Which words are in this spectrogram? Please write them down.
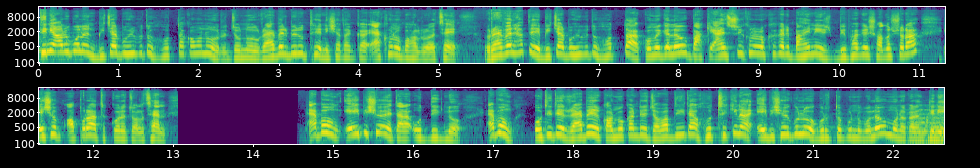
তিনি আরও বলেন, বিচার বহির্ভূত হত্যা কমানোর জন্য র্যাবের বিরুদ্ধে নিষেধাজ্ঞা এখনও বহাল রয়েছে। র্যাবের হাতে বিচার বহির্ভূত হত্যা কমে গেলেও বাকি আইন শৃঙ্খলা রক্ষাকারী বাহিনীর বিভাগের সদস্যরা এসব অপরাধ করে চলেছেন। এবং এই বিষয়ে তারা উদ্বিগ্ন। এবং অতীতের র্যাবের কর্মকাণ্ডের জবাবদিহিতা হচ্ছে কিনা এই বিষয়গুলো গুরুত্বপূর্ণ বলেও মনে করেন তিনি।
